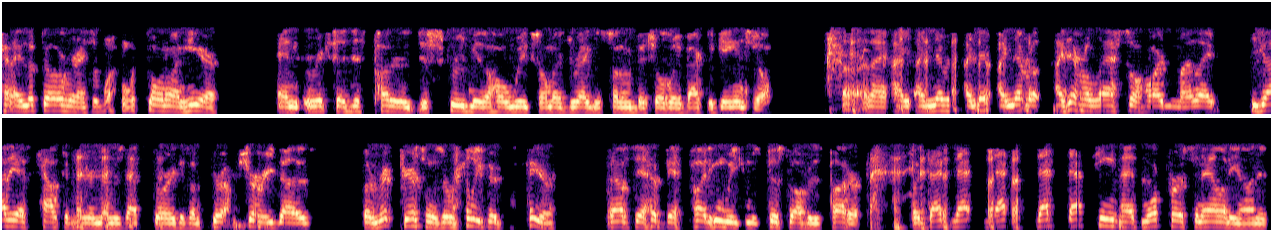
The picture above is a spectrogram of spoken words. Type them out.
And I looked over and I said, what, what's going on here? And Rick said, this putter just screwed me the whole week, so I'm going to drag this son of a bitch all the way back to Gainesville. Uh, and I, I, I never, I never, I never, I never laughed so hard in my life. You got to ask Cal if he remembers that story because I'm sure, I'm sure he does. But Rick Pearson was a really good player, but obviously had a bad putting week and was pissed off with his putter. But that, that, that, that, that team had more personality on it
